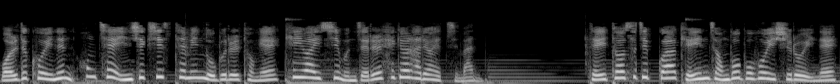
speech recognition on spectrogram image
월드코인은 홍채 인식 시스템인 노브를 통해 KYC 문제를 해결하려 했지만 데이터 수집과 개인 정보 보호 이슈로 인해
